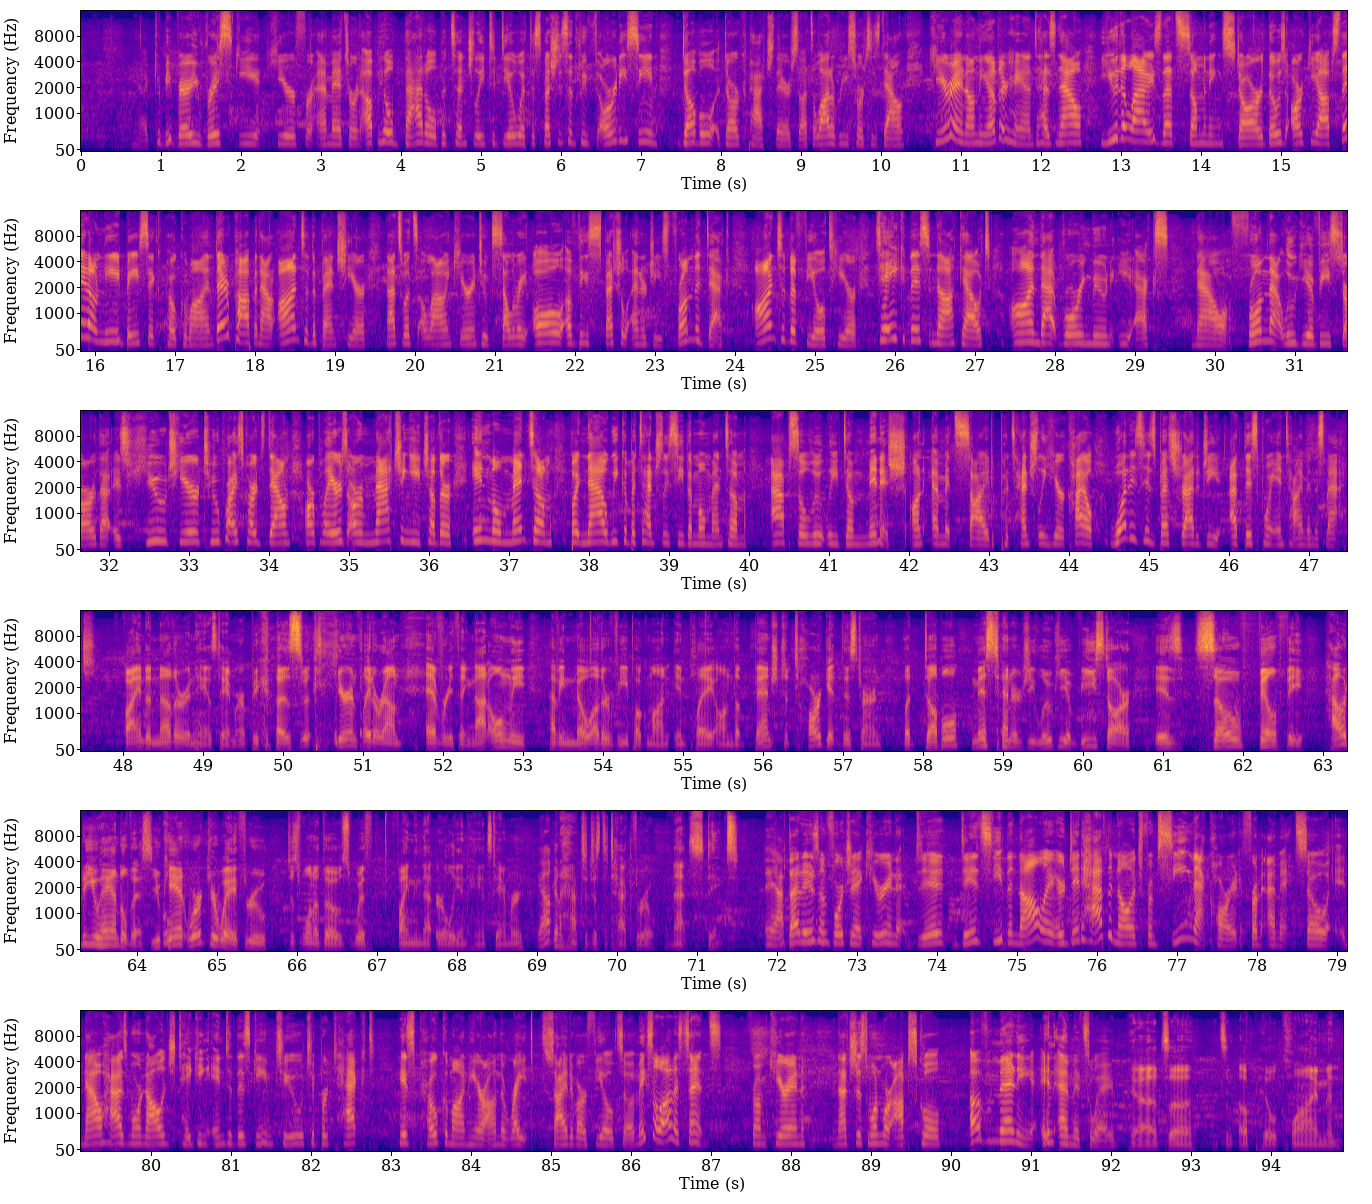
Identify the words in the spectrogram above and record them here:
Yeah, it could be very risky here for Emmet or an uphill battle potentially to deal with, especially since we've already seen double Dark Patch there. So that's a lot of resources down. Ciaran, on the other hand, has now utilized that Summoning Star. Those Archeops, they don't need basic Pokemon. They're popping out onto the bench here. That's what's allowing Ciaran to accelerate all of these special energies from the deck onto the field here. Take this knockout on that Roaring Moon EX now from that Lugia V-Star. That is huge here. Two prize cards down. Our players are matching each other in momentum, but now we could potentially see the momentum absolutely diminish on Emmet's side potentially here. Kyle, what is his best strategy at this point in time in this match? Find another enhanced hammer because Ciaran played around everything. Not only having no other V Pokemon in play on the bench to target this turn, but double Mist Energy Lugia V-Star is so filthy. How do you handle this? You can't work your way through just one of those with finding that early enhanced hammer. Yep. You're going to have to just attack through, and that stinks. Yeah, that is unfortunate. Ciaran did did see the knowledge or did have the knowledge from seeing that card from Emmet. So now has more knowledge taking into this game too to protect his Pokemon here on the right side of our field. So it makes a lot of sense from Ciaran, and that's just one more obstacle of many in Emmet's way. Yeah, it's a it's an uphill climb, and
